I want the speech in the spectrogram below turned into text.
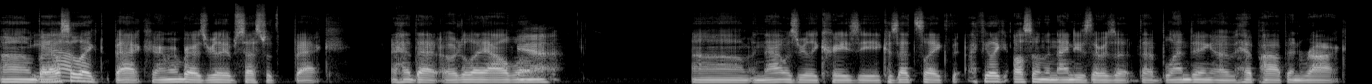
um, but I also liked Beck. I remember I was really obsessed with Beck. I had that Odelay album. Yeah. um, and that was really crazy because that's like I feel like also in the '90s there was a that blending of hip hop and rock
